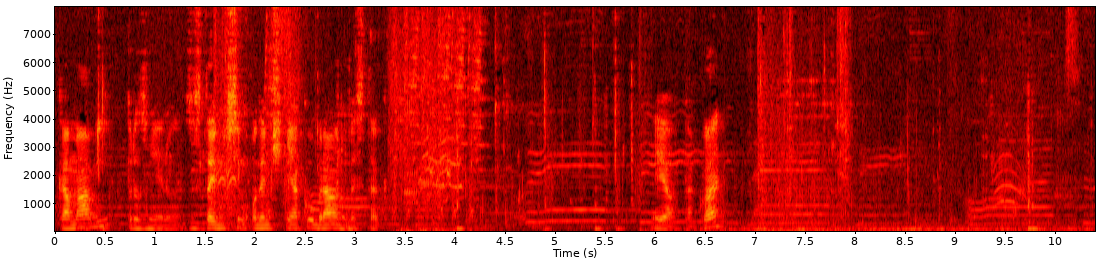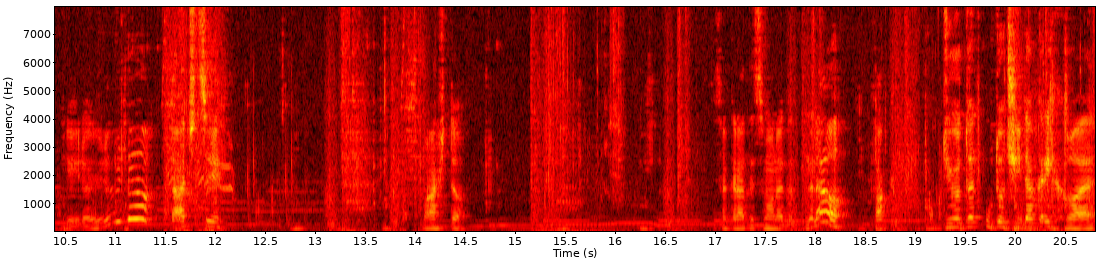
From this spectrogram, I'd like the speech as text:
kam mám jít pro změnu? Zase tady musím odemčit nějakou bránu, bez tak. Jo, takhle. Jdo, jdo, jdo, táčci. Máš to. Sakra, teď jsem ho nedal. Nedal! Fakt. Tyjo, ten útočí tak rychle.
